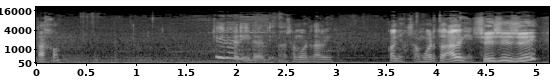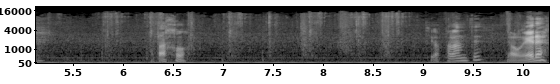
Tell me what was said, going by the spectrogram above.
¿Tajo? Tira. Se ha muerto alguien. Coño, se ha muerto alguien. Sí, sí, sí. Atajo. Si vas para adelante. La hoguera.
